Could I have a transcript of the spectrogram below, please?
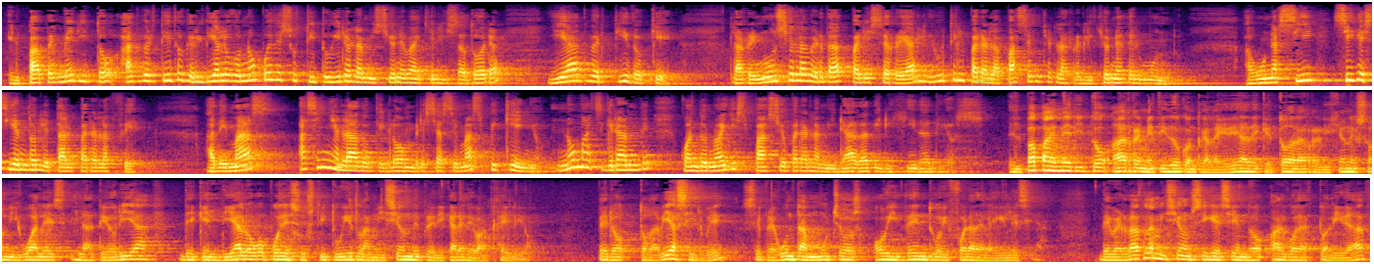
El Papa emérito ha advertido que el diálogo no puede sustituir a la misión evangelizadora y ha advertido que la renuncia a la verdad parece real y útil para la paz entre las religiones del mundo. Aún así, sigue siendo letal para la fe. Además, ha señalado que el hombre se hace más pequeño, no más grande, cuando no hay espacio para la mirada dirigida a Dios. El Papa emérito ha arremetido contra la idea de que todas las religiones son iguales y la teoría de que el diálogo puede sustituir la misión de predicar el Evangelio. Pero ¿todavía sirve? Se preguntan muchos hoy dentro y fuera de la Iglesia. ¿De verdad la misión sigue siendo algo de actualidad?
